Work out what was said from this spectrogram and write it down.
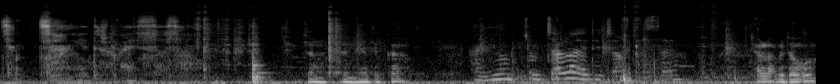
책장이 들어가 있어서. 책장을 좀 해야 될까? 아니요, 좀 잘라야 되지 않겠어요? 잘라보자고.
